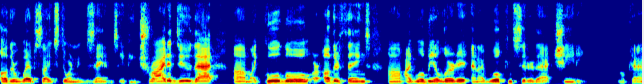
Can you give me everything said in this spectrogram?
other websites during exams. If you try to do that, um, like Google or other things, um, I will be alerted and I will consider that cheating. Okay.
